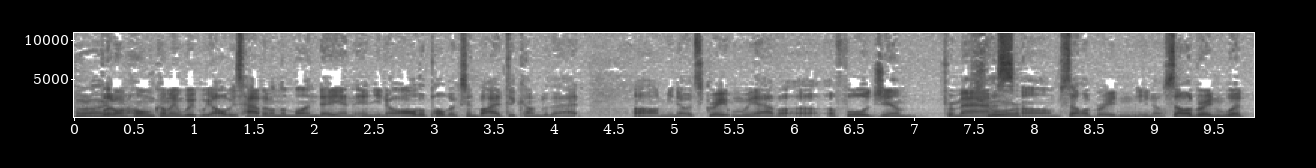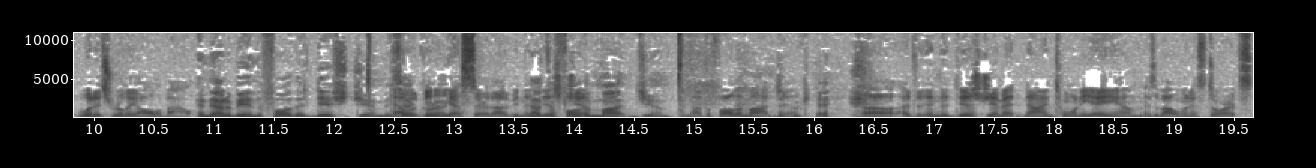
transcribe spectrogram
right. but on homecoming week we always have it on the Monday, and, and you know all the public's invited to come to that. Um, you know it's great when we have a, a full gym for mass, Sure. um, celebrating you know celebrating what, what it's really all about. And that'll be in the Father Dish Gym. Is that that, would correct? be yes, sir. That would be in the Not the dish Father gym. Mott Gym. Not the Father Mott Gym. uh, at the- in the Dish Gym at 9:20 a.m. is about when it starts.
